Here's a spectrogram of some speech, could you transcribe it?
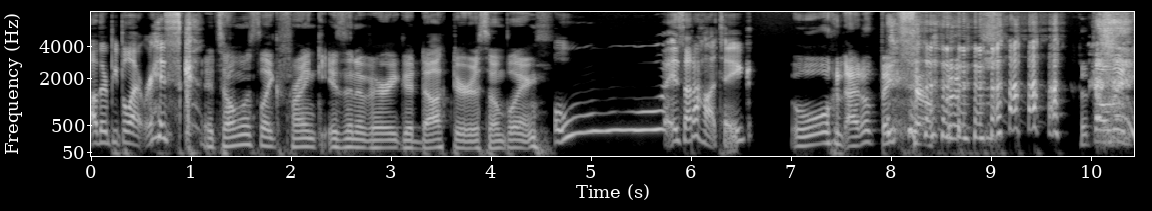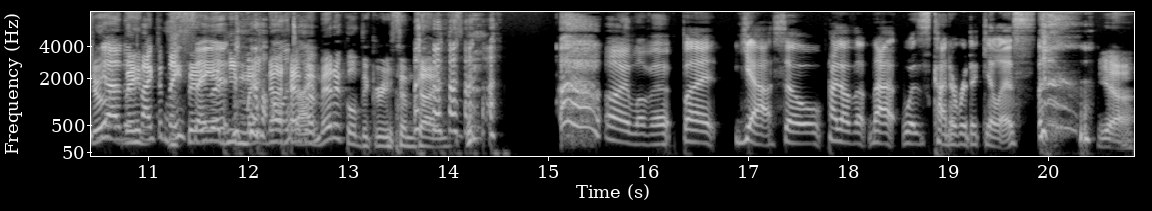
other people at risk? It's almost like Frank isn't a very good doctor or something. Oh, is that a hot take? Oh, I don't think so. That's all they do. Yeah, the fact that they say that he might not have a medical degree sometimes. oh, I love it. But yeah, so I thought that that was kind of ridiculous. yeah.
